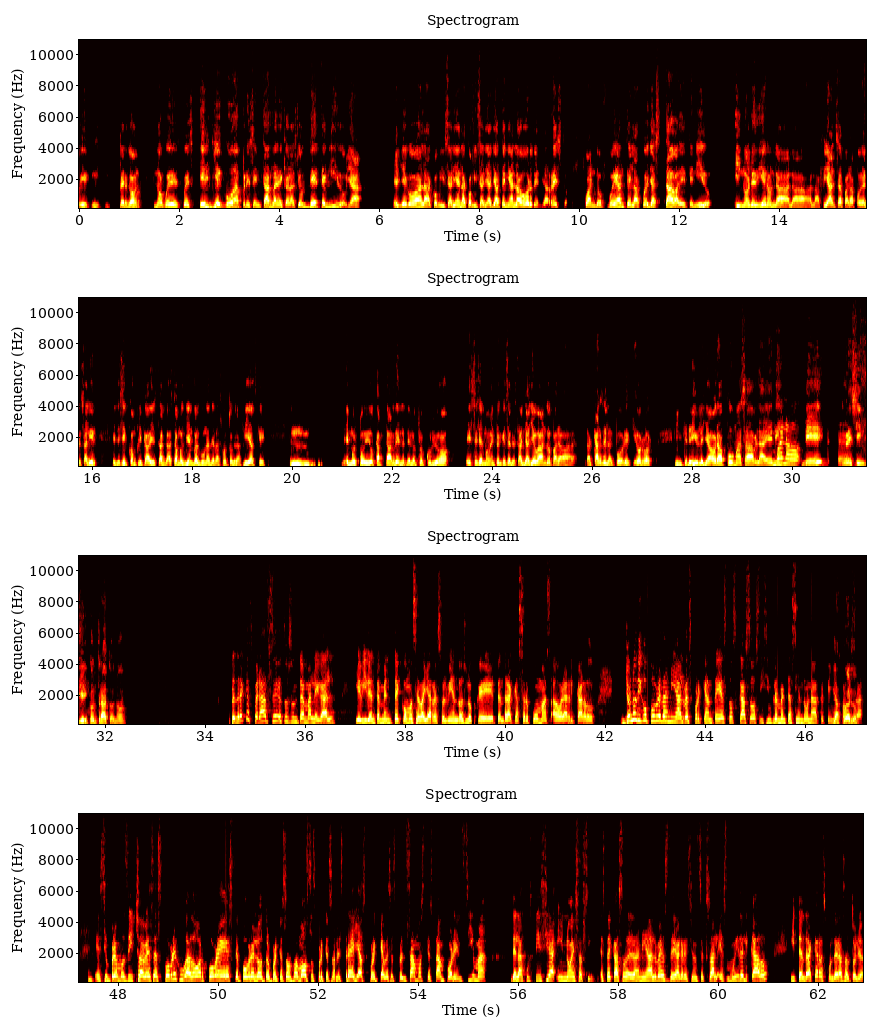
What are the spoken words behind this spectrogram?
perdón, no fue después, él llegó a presentar la declaración detenido ya él llegó a la comisaría, en la comisaría ya tenían la orden de arresto. Cuando fue ante la juez ya estaba detenido y no le dieron la, la, fianza para poder salir. Es decir, complicado. Estamos viendo algunas de las fotografías que mm, hemos podido captar de, lo que ocurrió. Ese es el momento en que se lo están ya llevando para la cárcel al pobre. Qué horror. Increíble. Y ahora Pumas habla, Eli, de eh, rescindir contrato, ¿no? tendré que esperarse, esto es un tema legal y evidentemente cómo se vaya resolviendo es lo que tendrá que hacer Pumas. Ahora, Ricardo, yo no digo pobre Dani Alves porque ante estos casos y simplemente haciendo una pequeña pausa, eh, siempre hemos dicho a veces pobre jugador, pobre este, pobre el otro, porque son famosos, porque son estrellas, porque a veces pensamos que están por encima de la justicia y no es así. Este caso de Dani Alves de agresión sexual es muy delicado y tendrá que responder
